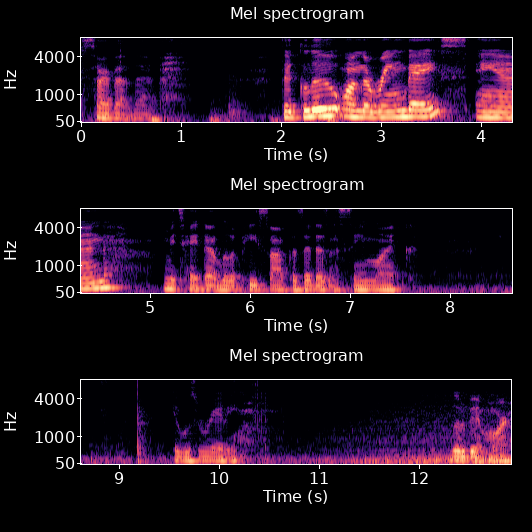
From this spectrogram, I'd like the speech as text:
sorry about that, the glue on the ring base and let me take that little piece off because that doesn't seem like it was ready. A little bit more.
